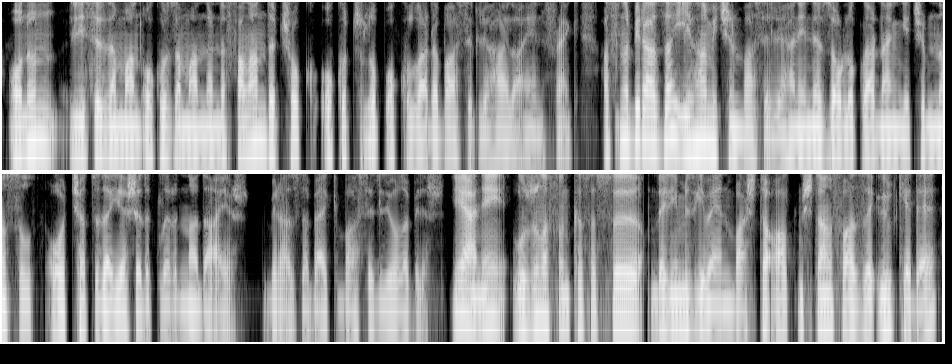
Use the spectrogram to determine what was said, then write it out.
Onun lise zaman okul zamanlarında falan da çok okutulup okullarda bahsediliyor hala Anne Frank. Aslında biraz da ilham için bahsediliyor. Hani ne zorluklardan geçip nasıl o çatıda yaşadıklarına dair biraz da belki bahsediliyor olabilir. Yani uzun lafın kısası dediğimiz gibi en başta 60'tan fazla ülkede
